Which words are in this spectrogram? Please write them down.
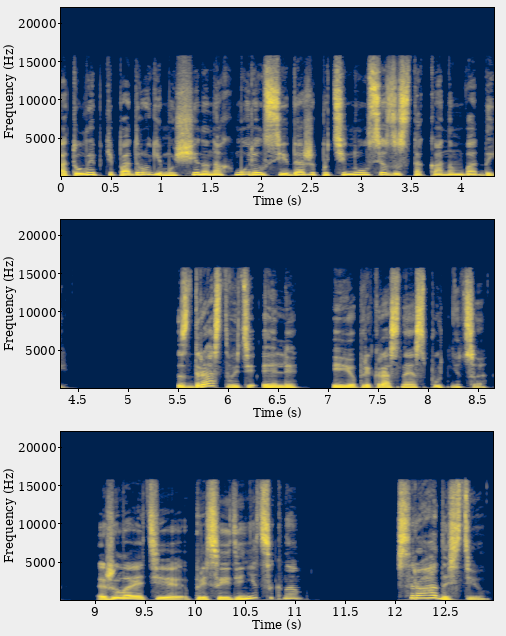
От улыбки подруги мужчина нахмурился и даже потянулся за стаканом воды. «Здравствуйте, Элли, ее прекрасная спутница. Желаете присоединиться к нам?» «С радостью!»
